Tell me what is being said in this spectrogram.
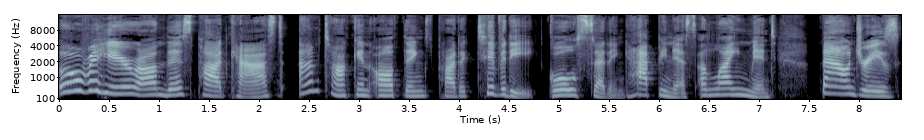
over here on this podcast, I'm talking all things productivity, goal setting, happiness, alignment, boundaries.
